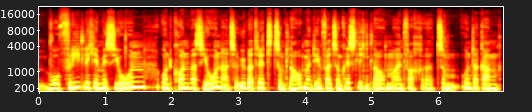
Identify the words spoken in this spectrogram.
wo friedliche Mission und Konversion, also Übertritt zum Glauben, in dem Fall zum christlichen Glauben, einfach zum Untergang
